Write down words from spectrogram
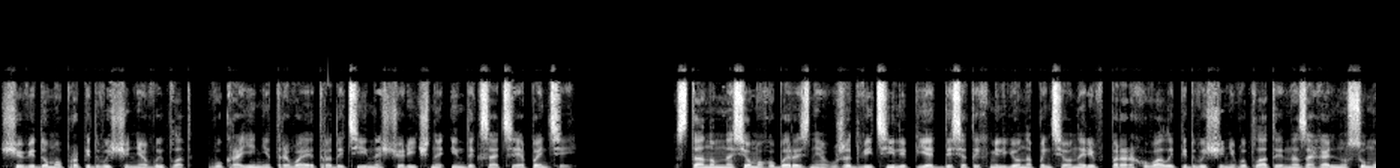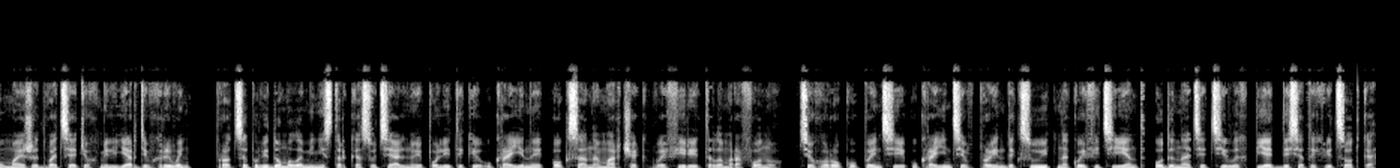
Що відомо про підвищення виплат, в Україні триває традиційна щорічна індексація пенсій. Станом на 7 березня уже 2,5 мільйона пенсіонерів перерахували підвищені виплати на загальну суму майже 20 мільярдів гривень. Про це повідомила міністерка соціальної політики України Оксана Марчак в ефірі телемарафону. Цього року пенсії українців проіндексують на коефіцієнт 11,5%.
